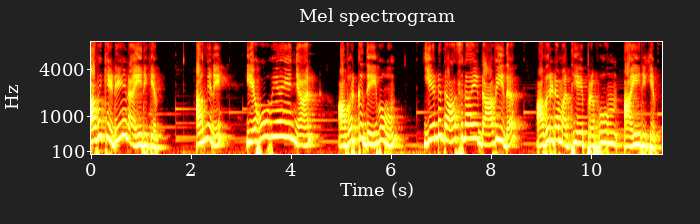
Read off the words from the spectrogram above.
അവയ്ക്കിടയനായിരിക്കും അങ്ങനെ യഹോവയായ ഞാൻ അവർക്ക് ദൈവവും എന്റെ ദാസനായ ദാവീദ് അവരുടെ മധ്യേ പ്രഭുവും ആയിരിക്കും.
